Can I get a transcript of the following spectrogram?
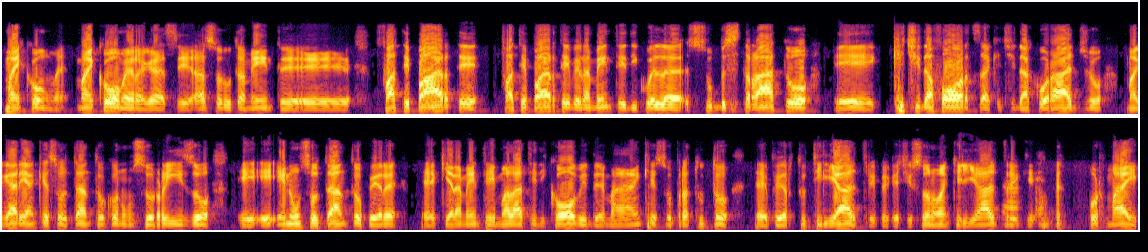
Ma è come, ma è come ragazzi, assolutamente, eh, fate parte fate parte veramente di quel substrato eh, che ci dà forza, che ci dà coraggio, magari anche soltanto con un sorriso e, e, e non soltanto per eh, chiaramente i malati di Covid, ma anche e soprattutto eh, per tutti gli altri, perché ci sono anche gli altri certo. che ormai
